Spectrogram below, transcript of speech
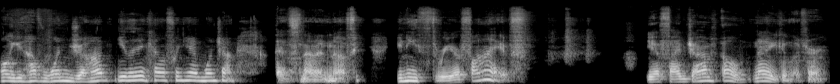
Oh, you have one job? You live in California, you have one job. That's not enough. You need three or five. You have five jobs? Oh, now you can live here.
